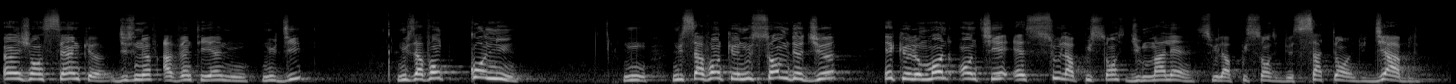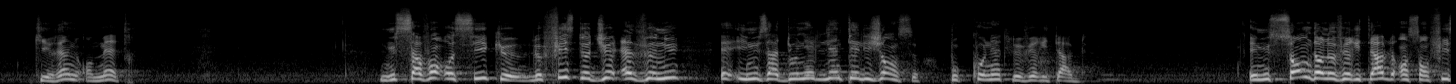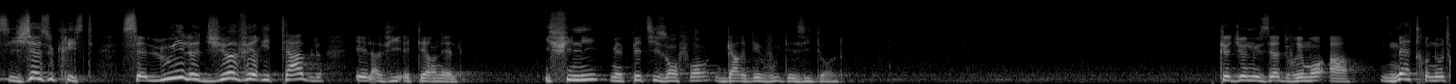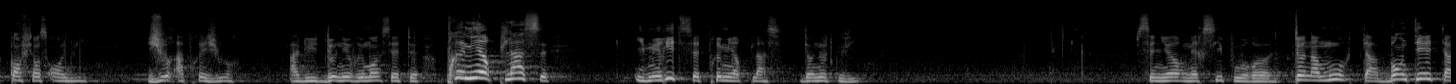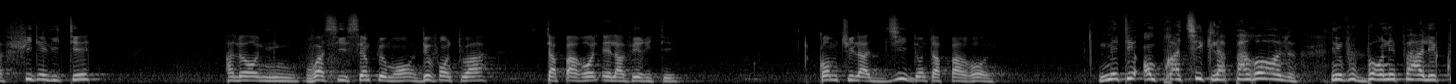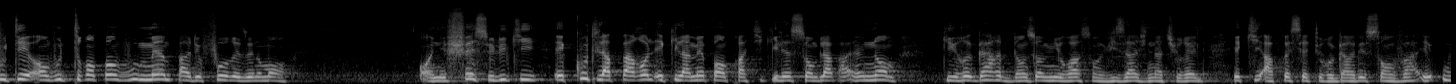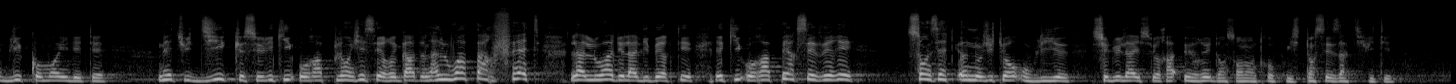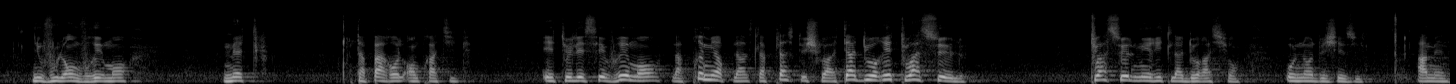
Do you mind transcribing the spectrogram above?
1 Jean 5, 19 à 21 nous, nous dit, nous avons nous, nous savons que nous sommes de Dieu et que le monde entier est sous la puissance du malin, sous la puissance de Satan, du diable, qui règne en maître nous savons aussi que le Fils de Dieu est venu et il nous a donné l'intelligence pour connaître le véritable. Et nous sommes dans le véritable en son Fils Jésus-Christ. C'est lui le Dieu véritable et la vie éternelle. Il finit, mes petits enfants, gardez-vous des idoles. Que Dieu nous aide vraiment à mettre notre confiance en lui, jour après jour à lui donner vraiment cette première place. Il mérite cette première place dans notre vie. Seigneur, merci pour euh, ton amour, ta bonté, ta fidélité. Alors nous voici simplement devant toi, ta parole est la vérité. Comme tu l'as dit dans ta parole, mettez en pratique la parole. Ne vous bornez pas à l'écouter en vous trompant vous-même par de faux raisonnements. En effet, celui qui écoute la parole et qui ne la met pas en pratique, il est semblable à un homme qui regarde dans un miroir son visage naturel et qui, après s'être regardé, s'en va et oublie comment il était. Mais tu dis que celui qui aura plongé ses regards dans la loi parfaite, la loi de la liberté, et qui aura persévéré sans être un auditeur oublié, celui-là, il sera heureux dans son entreprise, dans ses activités. Nous voulons vraiment mettre ta parole en pratique et te laisser vraiment la première place, la place de choix, t'adorer toi seul. Toi seul mérites l'adoration au nom de Jésus. Amen.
